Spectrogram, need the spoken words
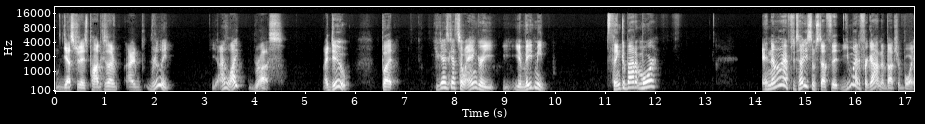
yesterday's pod because I I really I like Russ. I do. But you guys got so angry, you made me think about it more. And now I have to tell you some stuff that you might have forgotten about your boy.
